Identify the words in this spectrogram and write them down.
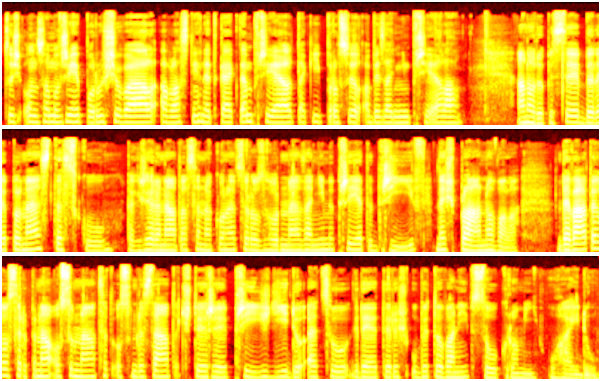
což on samozřejmě porušoval a vlastně hnedka, jak tam přijel, tak jí prosil, aby za ním přijela. Ano, dopisy byly plné stezků, takže Renáta se nakonec rozhodne za ním přijet dřív, než plánovala. 9. srpna 1884 přijíždí do Ecu, kde je Tyrš ubytovaný v soukromí u Hajdů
